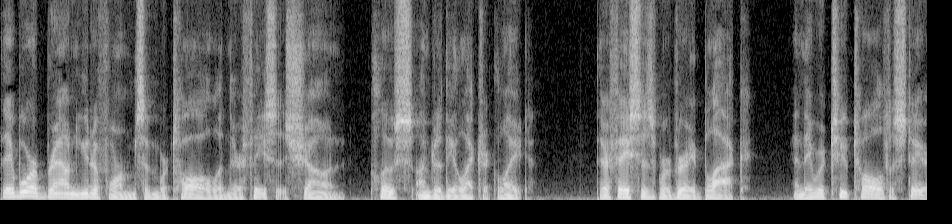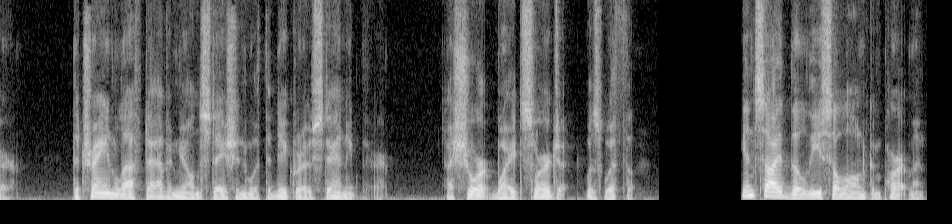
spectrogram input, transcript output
They wore brown uniforms and were tall, and their faces shone close under the electric light. Their faces were very black, and they were too tall to stare. The train left Avignon station with the Negroes standing there. A short white sergeant was with them. Inside the lit salon compartment,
